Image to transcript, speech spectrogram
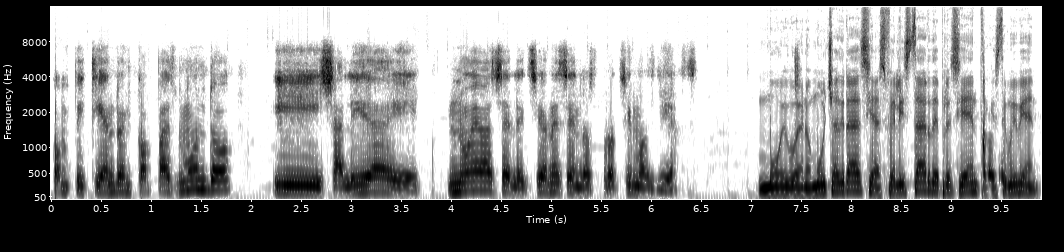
compitiendo en Copas Mundo y salida de nuevas selecciones en los próximos días. Muy bueno, muchas gracias. Feliz tarde, presidente, que esté muy bien.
